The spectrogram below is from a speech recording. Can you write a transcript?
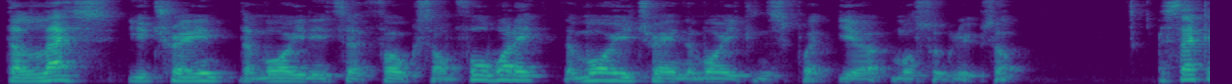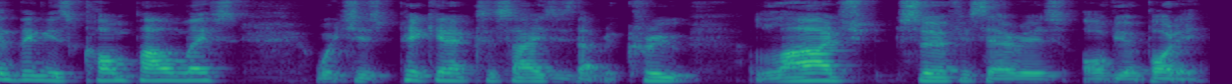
The less you train, the more you need to focus on full body. The more you train, the more you can split your muscle groups up. The second thing is compound lifts, which is picking exercises that recruit large surface areas of your body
